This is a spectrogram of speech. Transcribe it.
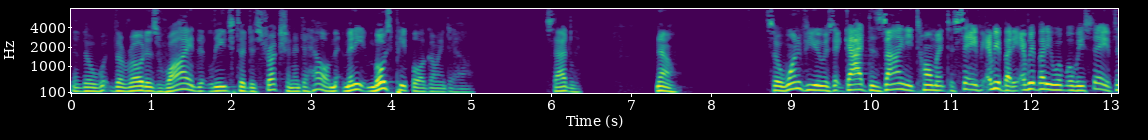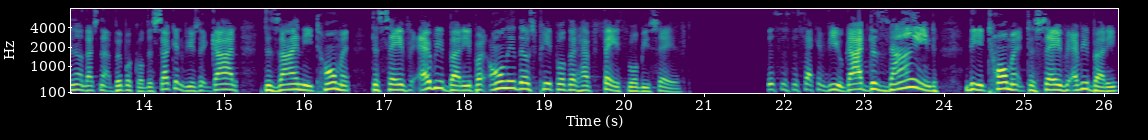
the, the road is wide that leads to destruction and to hell. Many, most people are going to hell. Sadly. Now, so one view is that God designed the atonement to save everybody. Everybody will, will, be saved. No, that's not biblical. The second view is that God designed the atonement to save everybody, but only those people that have faith will be saved. This is the second view. God designed the atonement to save everybody,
